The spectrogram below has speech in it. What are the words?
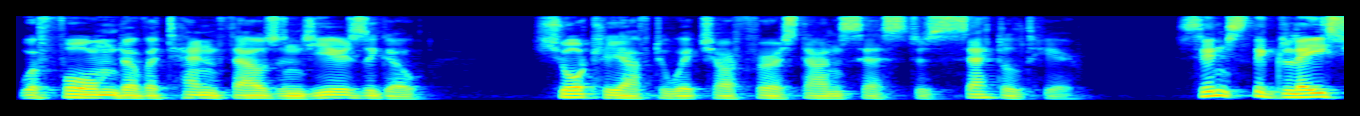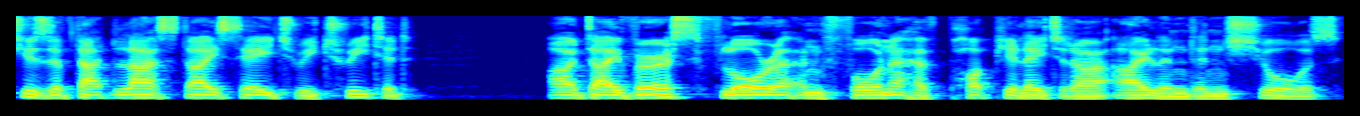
were formed over 10,000 years ago, shortly after which our first ancestors settled here. Since the glaciers of that last ice age retreated, our diverse flora and fauna have populated our island and shores,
